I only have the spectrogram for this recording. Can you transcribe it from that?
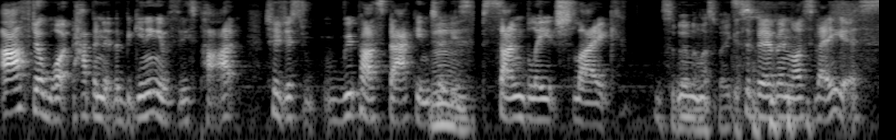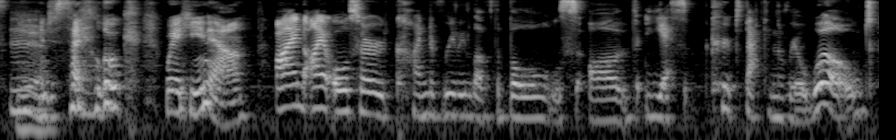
after what happened at the beginning of this part to just rip us back into Mm. this sun bleached like Suburban mm, Las Vegas. suburban las vegas mm. Yeah. and just say look we're here now And I also kind of really love the balls of yes, Coop's back in the real world,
